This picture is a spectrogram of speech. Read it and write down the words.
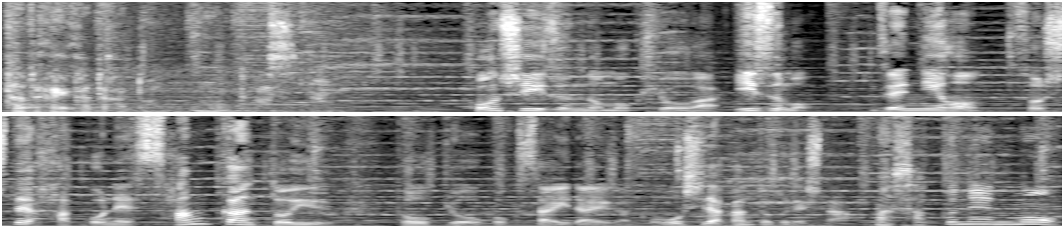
戦い方かと思ってます今シーズンの目標は出雲全日本そして箱根3冠という東京国際大学大志田監督でした、まあ、昨年も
